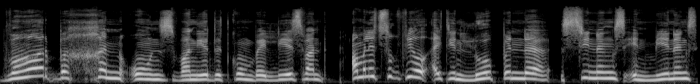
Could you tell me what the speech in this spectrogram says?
waar begin ons wanneer dit kom by lees want almal het soveel uiteenlopende sienings en menings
